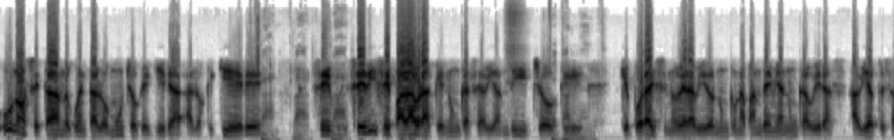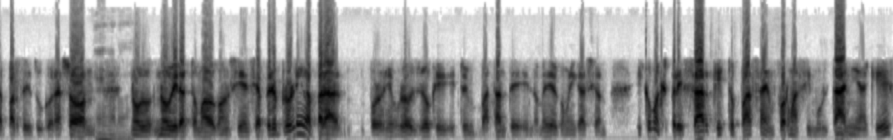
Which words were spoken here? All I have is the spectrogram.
uno se está dando cuenta lo mucho que quiere a, los que quiere, se, se dice palabras que nunca se habían dicho, que, que por ahí si no hubiera habido nunca una pandemia, nunca hubieras abierto esa parte de tu corazón, no, no hubieras tomado conciencia. Pero el problema para, por ejemplo, yo que estoy bastante en los medios de comunicación, es cómo expresar que esto pasa en forma simultánea, que es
